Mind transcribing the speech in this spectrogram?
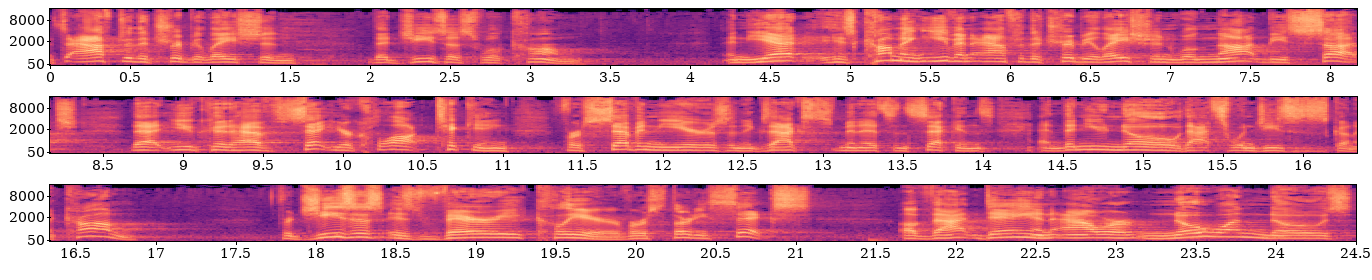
It's after the tribulation that Jesus will come. And yet, his coming, even after the tribulation, will not be such that you could have set your clock ticking for seven years and exact minutes and seconds, and then you know that's when Jesus is going to come. For Jesus is very clear. Verse 36 of that day and hour, no one knows,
